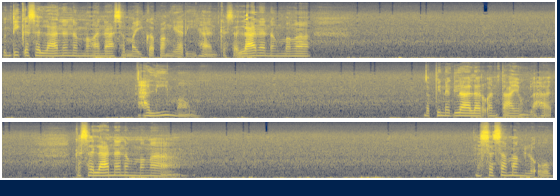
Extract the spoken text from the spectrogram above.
kundi kasalanan ng mga nasa may kapangyarihan, kasalanan ng mga halimaw na pinaglalaroan tayong lahat. Kasalanan ng mga nasasamang loob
